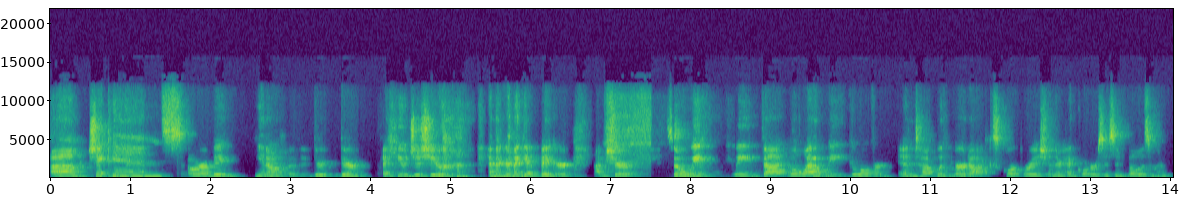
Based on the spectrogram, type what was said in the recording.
Um, chickens are a big, you know, they're they're a huge issue, and they're going to get bigger, I'm sure. So we we thought, well, why don't we go over and talk with Murdoch's Corporation? Their headquarters is in Bozeman.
